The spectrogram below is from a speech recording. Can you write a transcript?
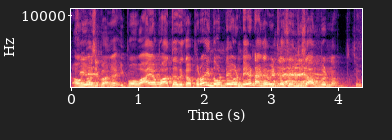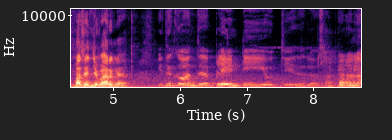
அவங்க யோசிப்பாங்க இப்போ வாயை பார்த்ததுக்கு அப்புறம் இந்த ஒண்டே ஒண்டையே நாங்கள் வீட்டில் செஞ்சு சாப்பிடணும். சும்மா செஞ்சு பாருங்க. இதுக்கு வந்து பிளேன் டீ ஊற்றி இதில் சாப்பிட்டா நல்லா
